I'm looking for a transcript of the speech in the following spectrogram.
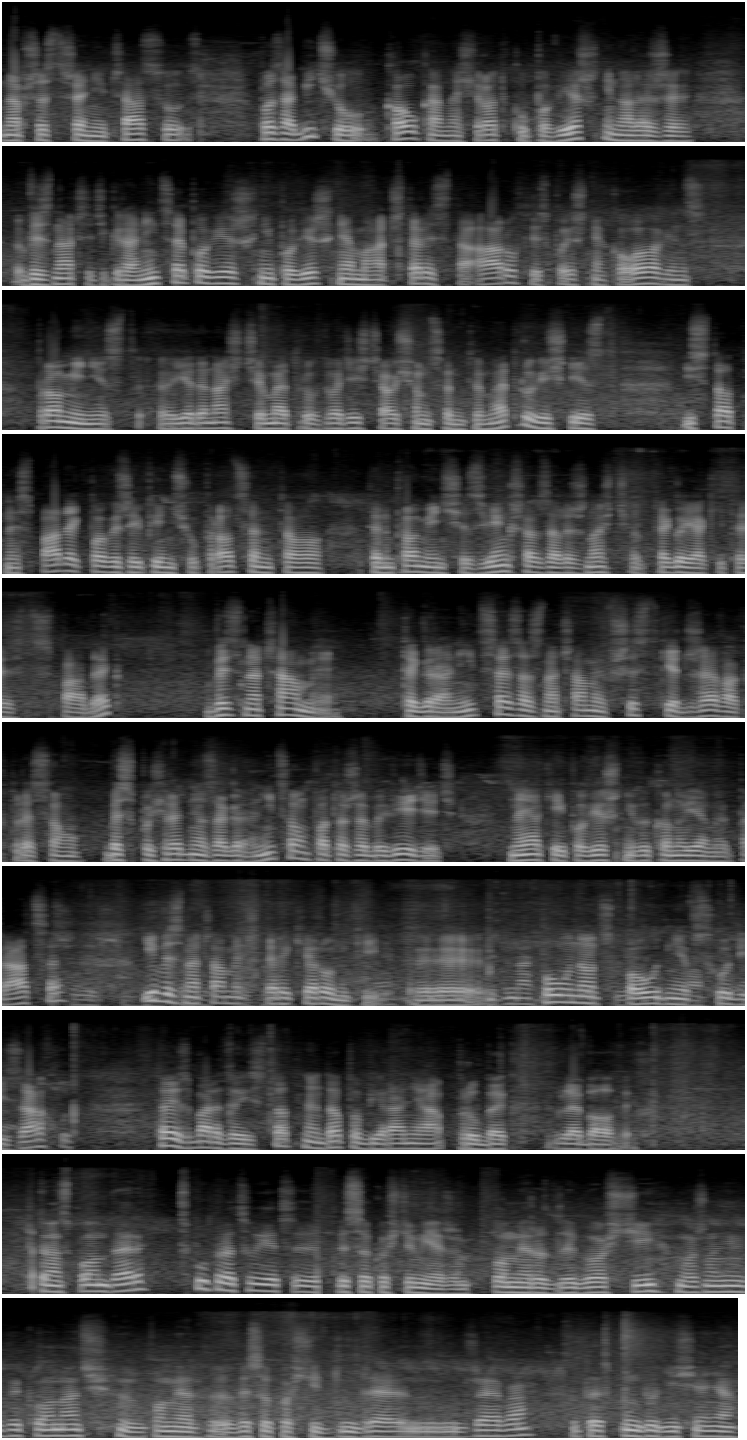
na przestrzeni czasu. Po zabiciu kołka na środku powierzchni należy wyznaczyć granicę powierzchni. Powierzchnia ma 400 arów, to jest powierzchnia kołowa, więc promień jest 11 metrów 28 centymetrów. Jeśli jest istotny spadek powyżej 5%, to ten promień się zwiększa w zależności od tego, jaki to jest spadek. Wyznaczamy te granice, zaznaczamy wszystkie drzewa, które są bezpośrednio za granicą, po to, żeby wiedzieć, na jakiej powierzchni wykonujemy pracę i wyznaczamy cztery kierunki: yy, północ, południe, wschód i zachód. To jest bardzo istotne do pobierania próbek glebowych. Transponder współpracuje z wysokościomierzem. Pomiar odległości można nim wykonać, pomiar wysokości drzewa. Tutaj jest punkt odniesienia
